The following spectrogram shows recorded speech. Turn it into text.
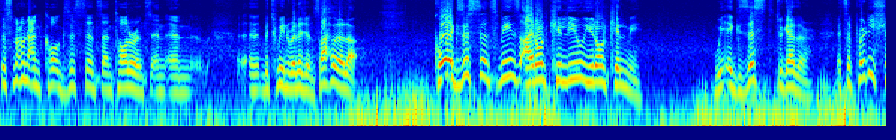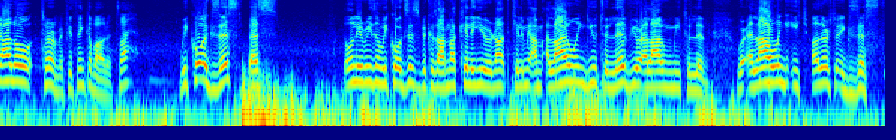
تسمعون عن coexistence and tolerance and, and uh, between religions صح ولا لا coexistence means I don't kill you you don't kill me we exist together it's a pretty shallow term if you think about it صح we coexist بس the only reason we coexist is because I'm not killing you, you're not killing me. I'm allowing you to live, you're allowing me to live. We're allowing each other to exist.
